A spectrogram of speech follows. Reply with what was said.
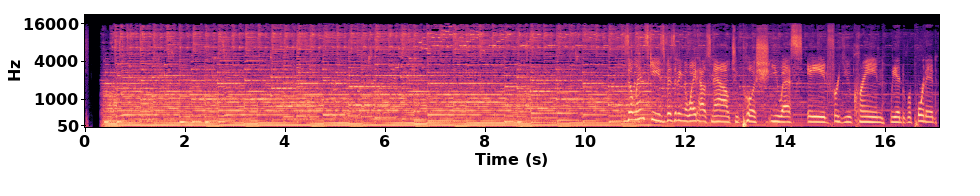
Zelensky is visiting the White House now to push U.S. aid for Ukraine. We had reported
